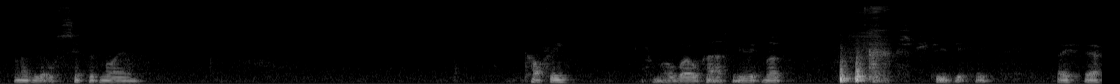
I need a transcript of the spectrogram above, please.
Just gonna have a little sip of my um, coffee from a world class music mug, strategically placed there.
